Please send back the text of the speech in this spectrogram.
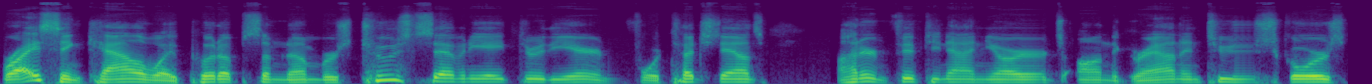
Bryson Calloway put up some numbers 278 through the air and four touchdowns, 159 yards on the ground and two scores.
